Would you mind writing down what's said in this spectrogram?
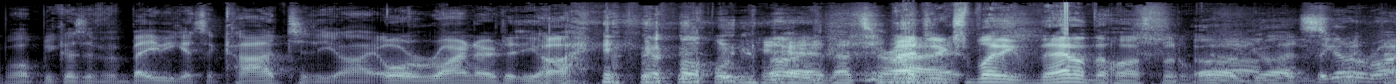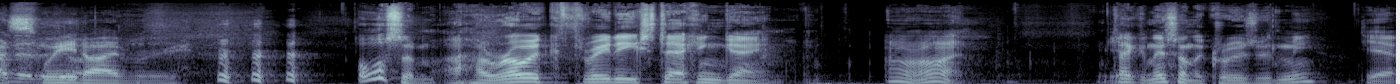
Well, because if a baby gets a card to the eye or a rhino to the eye, oh no! yeah, that's right. Imagine explaining that at the hospital. oh, Oh, god, that they got a sweet, rhino that to sweet the eye. ivory. Awesome. A heroic 3D stacking game. All right. Taking this on the cruise with me. Yeah.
